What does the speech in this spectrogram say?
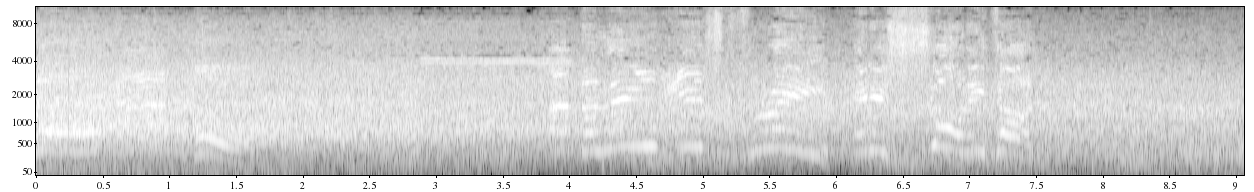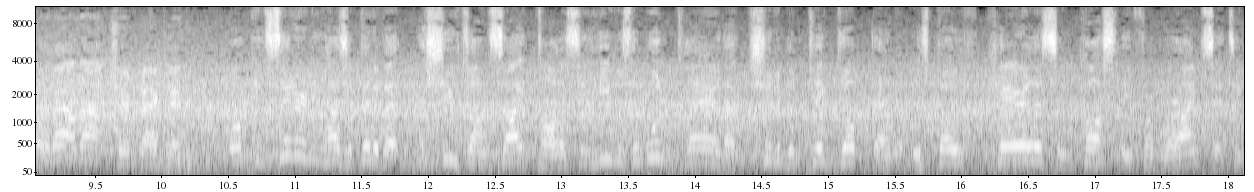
more, and more! And the lead is three! It is surely done! What about that, Jim Beglin? Well, considering he has a bit of a, a shoot on sight policy, he was the one player that should have been picked up then. It was both careless and costly from where I'm sitting.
